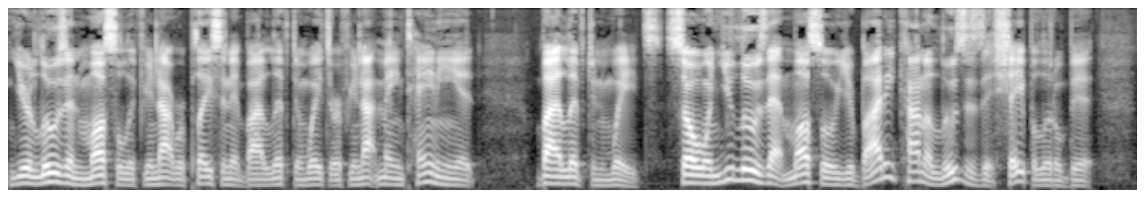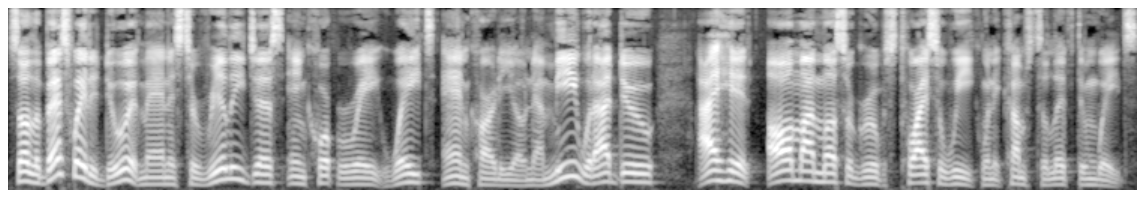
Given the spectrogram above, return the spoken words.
you're losing muscle if you're not replacing it by lifting weights or if you're not maintaining it by lifting weights. So when you lose that muscle, your body kind of loses its shape a little bit. So the best way to do it, man, is to really just incorporate weights and cardio. Now, me, what I do, I hit all my muscle groups twice a week when it comes to lifting weights.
